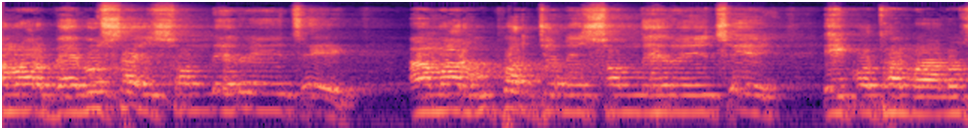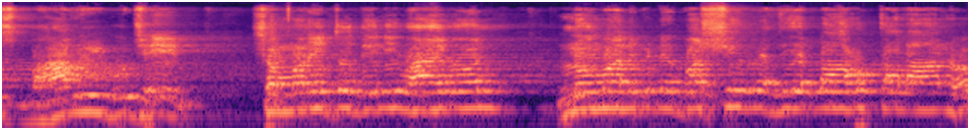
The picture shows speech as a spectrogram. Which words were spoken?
আমার ব্যবসায় সন্দেহ রয়েছে, আমার উপার্জনের সন্দেহ রয়েছে। এই কথা মানুষ ভালোই বুঝে। সম্মানিত দিনী ভাই বোন নোমান বিনে বাসির রাদিয়াল্লাহু তাআলা আনহু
